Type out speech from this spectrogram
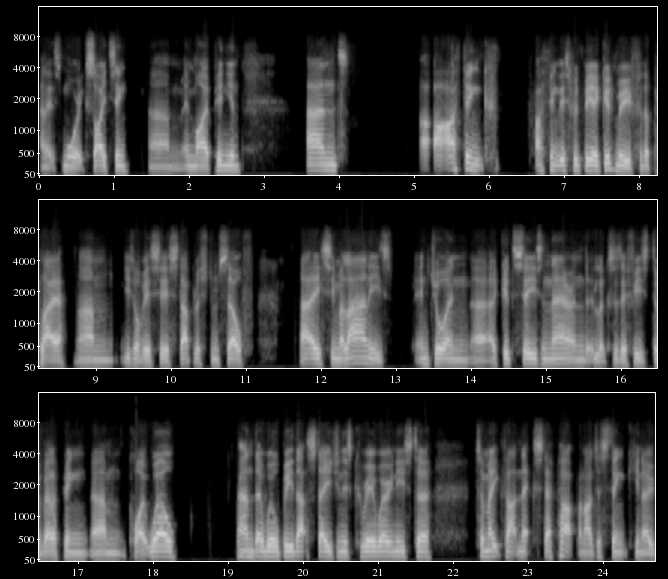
and it's more exciting, um, in my opinion. And I, I think I think this would be a good move for the player. Um, he's obviously established himself at AC Milan. He's enjoying uh, a good season there, and it looks as if he's developing um, quite well. And there will be that stage in his career where he needs to to make that next step up. And I just think you know,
